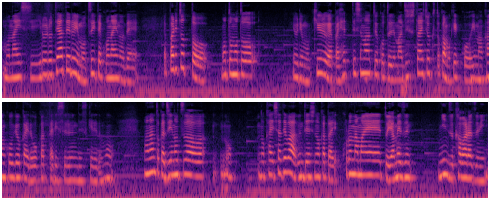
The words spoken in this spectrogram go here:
もないしいろいろ手当類もついてこないのでやっぱりちょっともともとよりも給料がやっぱり減ってしまうということで、まあ、自主退職とかも結構今観光業界で多かったりするんですけれども、まあ、なんとか G のツアーのの会社では運転手の方コロナ前とやめず人数変わらずに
